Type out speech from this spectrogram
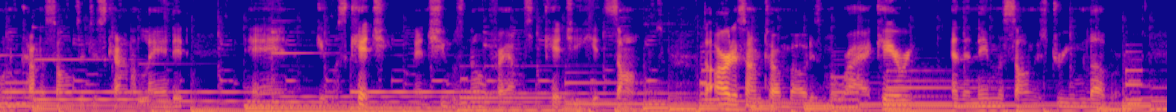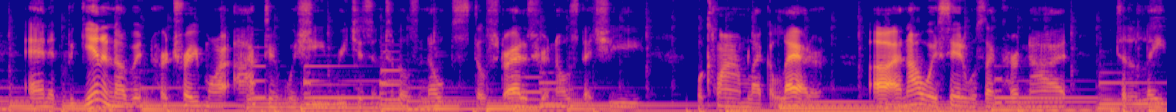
One of the kind of songs that just kind of landed, and it was catchy. And she was known for having some catchy hit songs. The artist I'm talking about is Mariah Carey, and the name of the song is Dream Lover. And at the beginning of it, her trademark octave, where she reaches into those notes, those stratosphere notes that she would climb like a ladder. Uh, and I always said it was like her nod to the late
